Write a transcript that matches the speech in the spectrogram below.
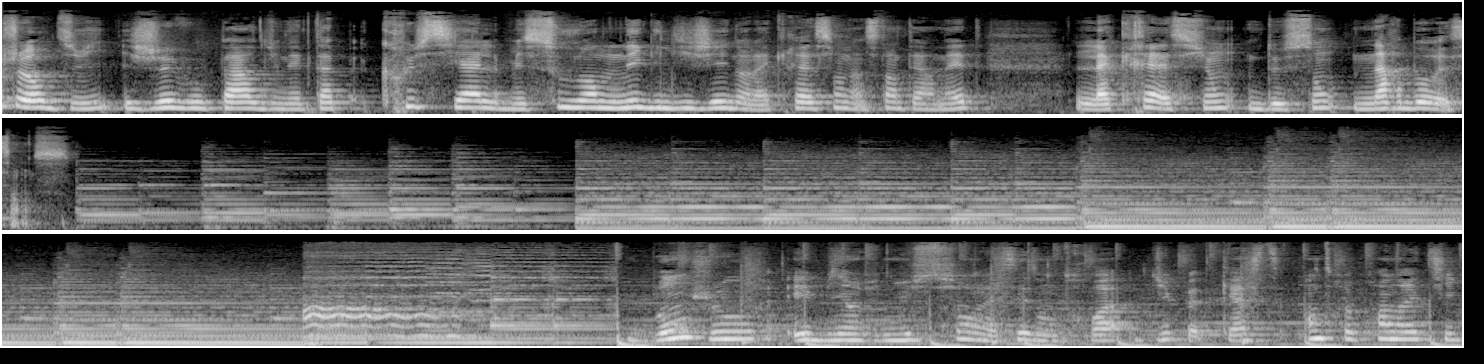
Aujourd'hui, je vous parle d'une étape cruciale mais souvent négligée dans la création d'un site internet, la création de son arborescence. Bonjour et bienvenue sur la saison 3 du podcast Entreprendre éthique.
